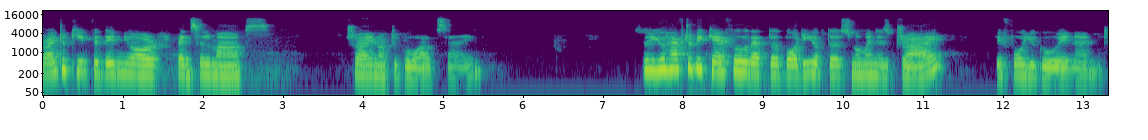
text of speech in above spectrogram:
Try to keep within your pencil marks. Try not to go outside. So you have to be careful that the body of the snowman is dry before you go in and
